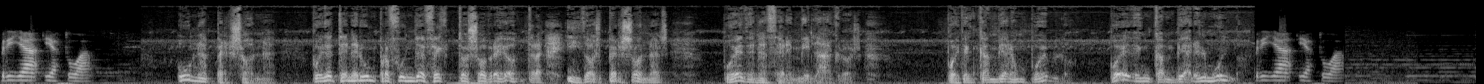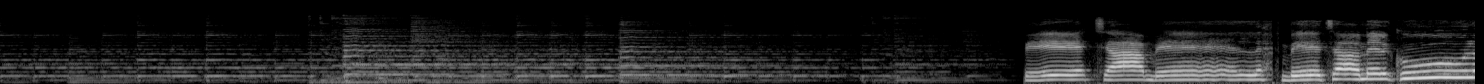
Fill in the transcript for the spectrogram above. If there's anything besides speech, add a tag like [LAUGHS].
brilla y actúa. Una persona puede tener un profundo efecto sobre otra y dos personas pueden hacer milagros. Pueden cambiar a un pueblo, pueden cambiar el mundo. Brilla y actúa. Béchame el culo.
